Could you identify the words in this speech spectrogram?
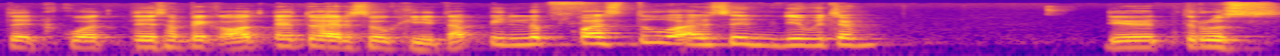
third quarter sampai ke hotel tu I rasa okay tapi lepas tu I rasa dia macam dia terus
